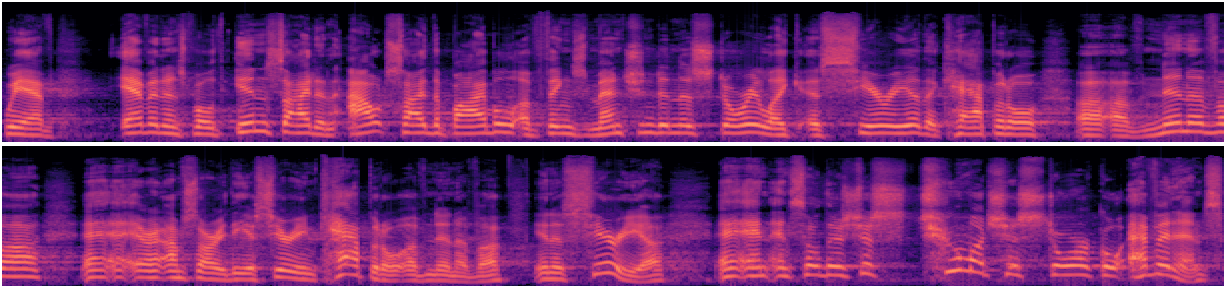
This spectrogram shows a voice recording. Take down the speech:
we have evidence both inside and outside the Bible of things mentioned in this story, like Assyria, the capital uh, of Nineveh. Uh, I'm sorry, the Assyrian capital of Nineveh in Assyria. And, and, and so there's just too much historical evidence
